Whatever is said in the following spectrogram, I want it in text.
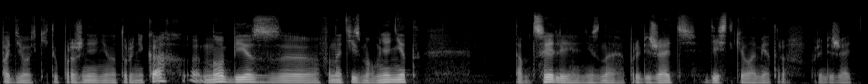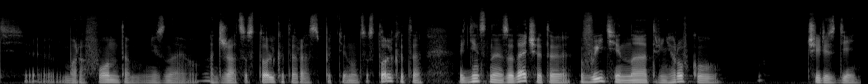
поделать какие-то упражнения на турниках, но без фанатизма. У меня нет там цели, не знаю, пробежать 10 километров, пробежать марафон, там, не знаю, отжаться столько-то раз, подтянуться столько-то. Единственная задача — это выйти на тренировку через день.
